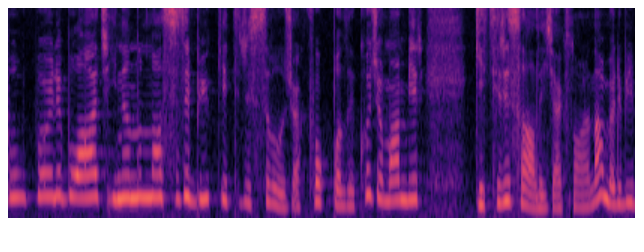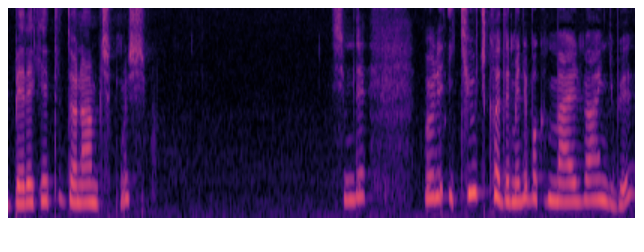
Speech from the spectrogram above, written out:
Bu böyle bu ağaç inanılmaz size büyük getirisi olacak. Fok balığı kocaman bir getiri sağlayacak sonradan. Böyle bir bereketli dönem çıkmış. Şimdi böyle 2-3 kademeli bakın merdiven gibi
